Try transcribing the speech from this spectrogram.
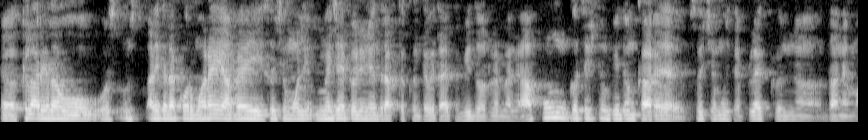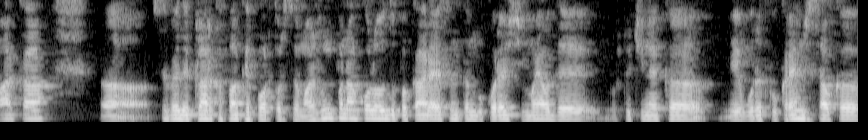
Uh, clar era o, o adică dacă urmăreai, aveai, să zicem, mergeai pe o linie dreaptă când te uitai pe videourile mele. Acum găsești un video în care, să zicem, uite, plec în uh, Danemarca, Uh, se vede clar că fac eforturi să mă ajung până acolo, după care sunt în București și mă iau de nu știu cine că e urât cu crengi sau că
